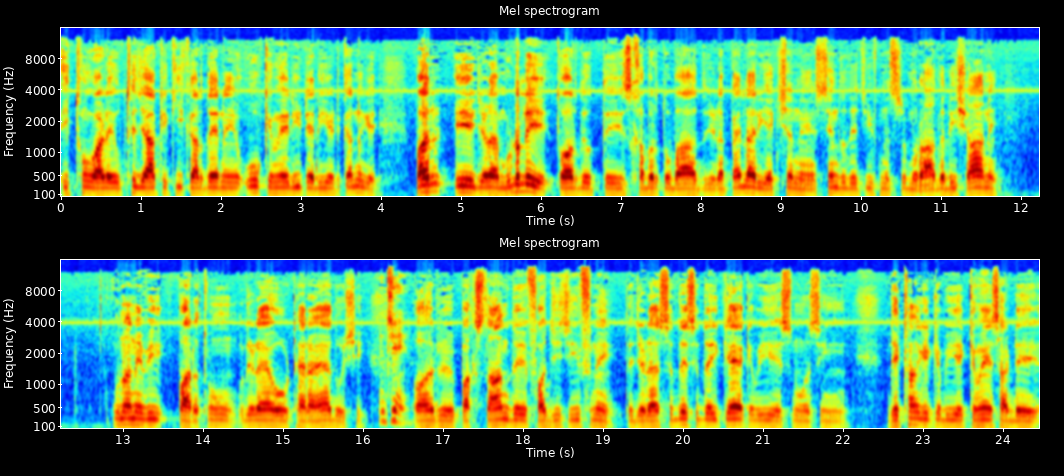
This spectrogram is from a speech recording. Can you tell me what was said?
ਇੱਥੋਂ ਵਾਲੇ ਉੱਥੇ ਜਾ ਕੇ ਕੀ ਕਰਦੇ ਨੇ ਉਹ ਕਿਵੇਂ ਰੀਟੈਲੀਏਟ ਕਰਨਗੇ? ਪਰ ਇਹ ਜਿਹੜਾ ਮੁੱਢਲੇ ਤੌਰ ਦੇ ਉੱਤੇ ਇਸ ਖਬਰ ਤੋਂ ਬਾਅਦ ਜਿਹੜਾ ਪਹਿਲਾ ਰਿਐਕਸ਼ਨ ਹੈ ਸਿੰਧ ਦੇ ਚੀਫ ਮਿਨਿਸਟਰ ਮੁਰਾਦ ਅਲੀ ਸ਼ਾਹ ਨੇ ਉਹਨਾਂ ਨੇ ਵੀ ਭਾਰਤ ਨੂੰ ਜਿਹੜਾ ਉਹ ਠਹਿਰਾਇਆ ਦੋਸ਼ੀ। ਜੀ। ਔਰ ਪਾਕਿਸਤਾਨ ਦੇ ਫੌਜੀ ਚੀਫ ਨੇ ਤੇ ਜਿਹੜਾ ਸਿੱਧੇ ਸਿੱਧੇ ਹੀ ਕਿਹਾ ਕਿ ਵੀ ਇਸ ਨੂੰ ਅਸੀਂ ਦੇਖਾਂਗੇ ਕਿ ਵੀ ਇਹ ਕਿਵੇਂ ਸਾਡੇ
